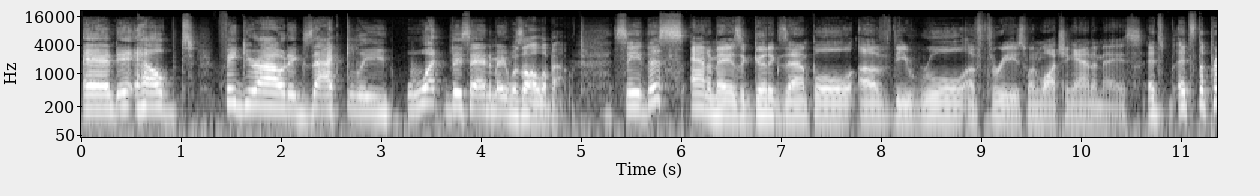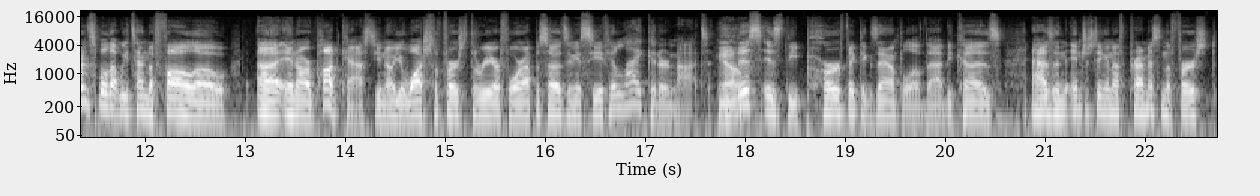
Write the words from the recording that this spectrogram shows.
and it helped figure out exactly what this anime was all about. See, this anime is a good example of the rule of threes when watching animes. It's it's the principle that we tend to follow uh, in our podcast. You know, you watch the first three or four episodes and you see if you like it or not. Yeah. This is the perfect example of that because it has an interesting enough premise in the first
